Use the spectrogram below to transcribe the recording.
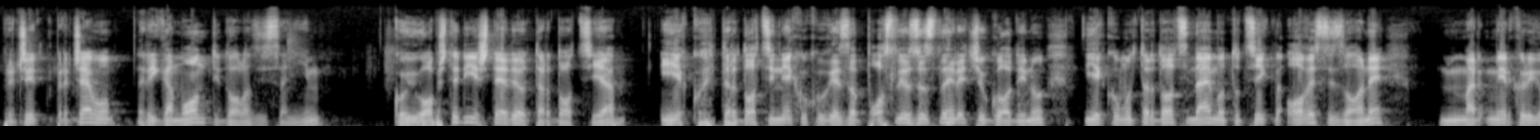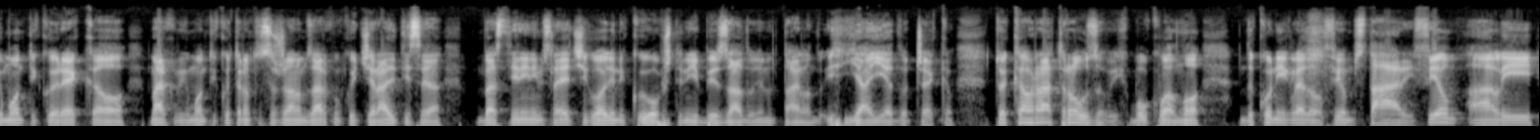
pri, pri čemu Rigamonti dolazi sa njim, koji uopšte nije štedeo Tardocija, iako je Tardoci neko koga je zaposlio za sledeću godinu, iako mu Tardoci daje motocikle ove sezone, Mar Mirko Rigamonti koji je rekao, Marko Rigamonti koji je trenutno sa Žanom Zarkom koji će raditi sa Bastianinim sledeće godine koji uopšte nije bio zadovoljan na Tajlandu. I ja jedva čekam. To je kao rat Rouzovih, bukvalno, da ko nije gledao film, stari film, ali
